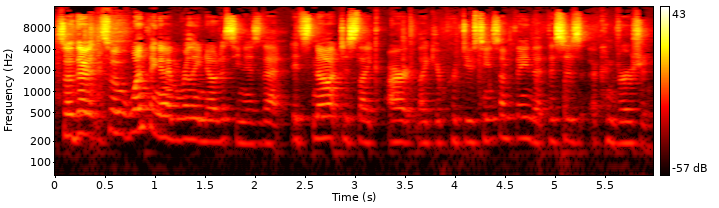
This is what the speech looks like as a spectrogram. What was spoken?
So there so one thing I'm really noticing is that it's not just like art like you're producing something that this is a conversion.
